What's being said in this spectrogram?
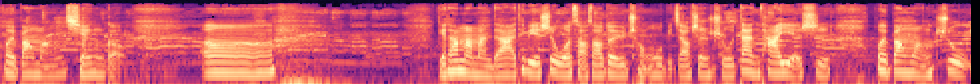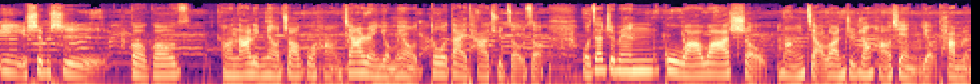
会帮忙牵狗，嗯、呃。给他满满的爱，特别是我嫂嫂对于宠物比较生疏，但她也是会帮忙注意是不是狗狗呃哪里没有照顾好，家人有没有多带它去走走。我在这边顾娃娃手忙脚乱之中，好险有他们。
